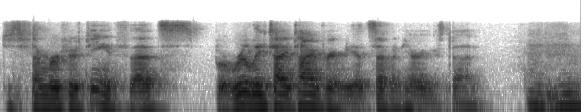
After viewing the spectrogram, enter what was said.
December fifteenth, that's a really tight time frame to get seven hearings done. Mm-hmm.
